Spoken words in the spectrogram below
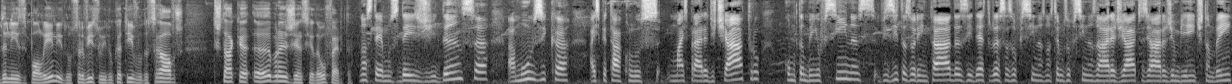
Denise Paulini, do Serviço Educativo de Serralves, destaca a abrangência da oferta. Nós temos desde dança, a música, a espetáculos mais para a área de teatro, como também oficinas, visitas orientadas e dentro dessas oficinas nós temos oficinas da área de artes e a área de ambiente também.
